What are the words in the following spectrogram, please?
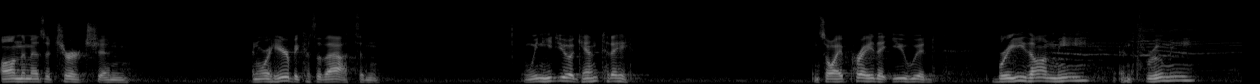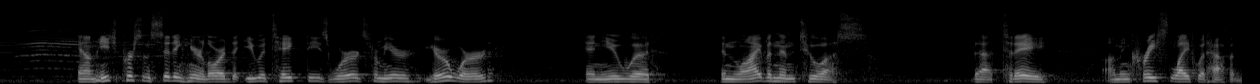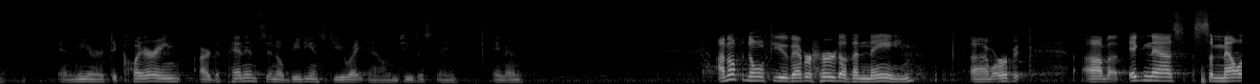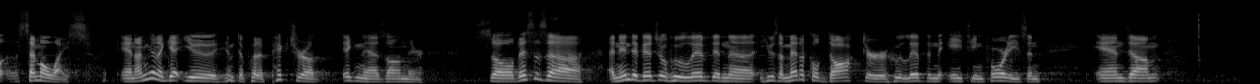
on them as a church. And, and we're here because of that. And, and we need you again today. And so I pray that you would breathe on me and through me and on each person sitting here, Lord, that you would take these words from your, your word and you would enliven them to us. That today, um, increased life would happen. And we are declaring our dependence and obedience to you right now. In Jesus' name, amen. I don't know if you've ever heard of the name um, or um, Ignaz Semmelweis. And I'm going to get you him to put a picture of Ignaz on there. So this is a, an individual who lived in the, he was a medical doctor who lived in the 1840s. And, and um,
